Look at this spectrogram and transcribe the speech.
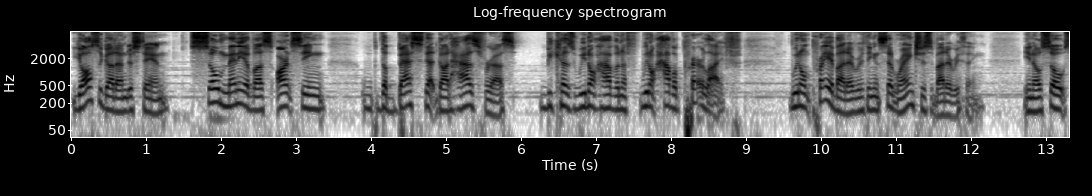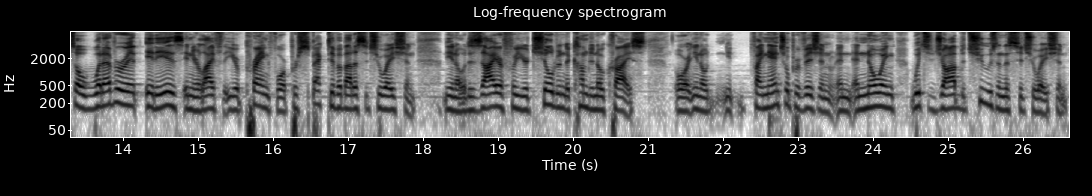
you also got to understand so many of us aren't seeing the best that God has for us because we don't have enough we don't have a prayer life. We don't pray about everything. Instead we're anxious about everything. You know so so whatever it, it is in your life that you're praying for perspective about a situation you know desire for your children to come to know christ or you know financial provision and, and knowing which job to choose in this situation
